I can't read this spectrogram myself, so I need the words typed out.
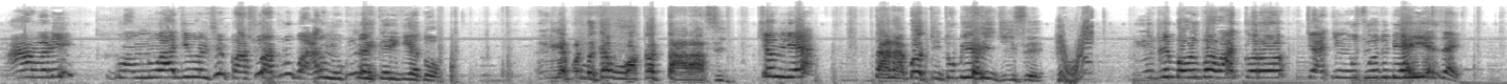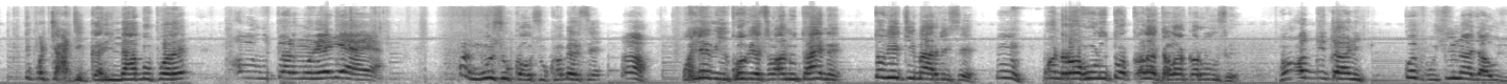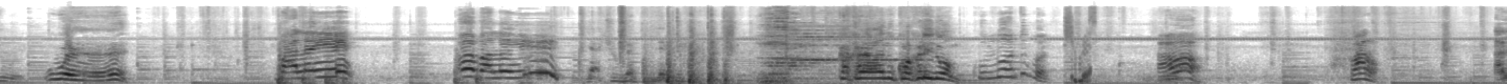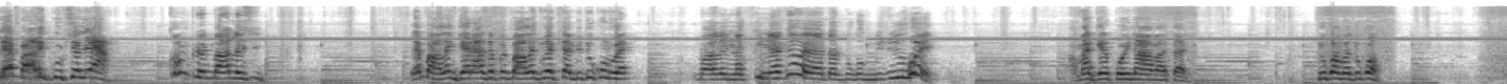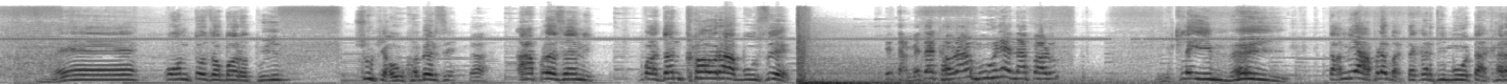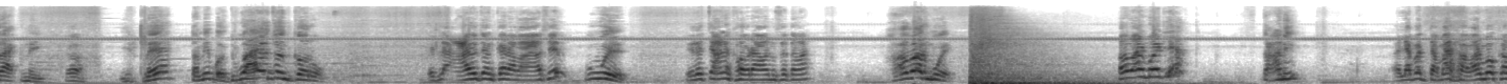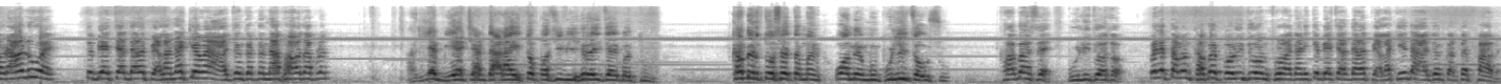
આ વળી ગામનું આજીવન છે. પાછું આટલું બારું મોટું નહીં કરી ગયા તો. એટલે પણ બધા વખત તારા સી ચમ લ્યા તારા બત્તી તો બેહી જી છે. એટલે બળપા વાત કરો. ચાચી હોય તો બેહી જાય. તે પણ ચાચી કરી નાબુ પડે. હવે ઉતાળમાં હેડ્યા આયા. પણ હું શું કહું છું ખબર છે? હા. ભલે વીઘો વેચવાનું થાય ને તો વેચી મારવી છે. હમ. પણ રહોળું તો કળા ધળા કરવું છે. અજીતાણી કોઈ પૂછ્યું ના જવું જોઈએ ઉવે. બાલય ઓ લે કખડાવાનું ખોખડી નો ખુલ્લું હતું પણ. આવો. પારો અલે બાળી કૂટશે લ્યા કમ્પ્લેટ બાલય છે એ બાલન ઘેર આવે પછી બાલક જોઈ ત્યાં બીજું કોણ હોય? બાલય નક્કી ના કહેવાય અત્યારે તું કોઈક બીજું હોય. અમાર ઘેર કોઈ ના આવે અત્યારે શું કામ હતું કહો? હે કોમ તો જબર હતું શું કેવું ખબર છે. આપણે છે ને બધાને ખવડાવવું છે તે તમે તો ખવડાવો હું ના પાડું? એટલે એમ નહીં. તમે આપણે બતકરથી મોટા ખરાક નહીં. એટલે તમે બધું આયોજન કરો. એટલે આયોજન કરાવવા આવ્યા છે ઉએ એટલે ચાને ખવડાવવાનું છે તમારે? હવાર મોય. હવાર મોય એટલે? તાણી. એટલે પણ તમારે હવારમાં ખવડાવવાનું હોય તો બે ચાર દાડા પહેલા ના કહેવાય આયોજન કરતા ના ફાવત આપણે. એટલે બે ચાર દાડા એ તો પછી વિહરાઈ જાય બધું. ખબર તો છે તમને અમે હું ભૂલી જઉં છું. ખબર છે ભૂલી જો તો પેલા તમને ખબર પડી જો આમ થોડા ઘણી કે બે ચાર દાડા પહેલા તો આયોજન કરતા ફાવે.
